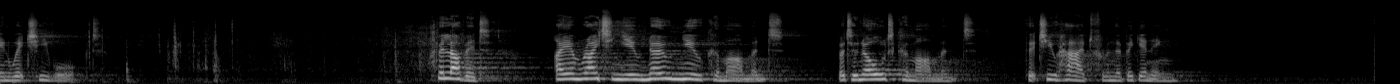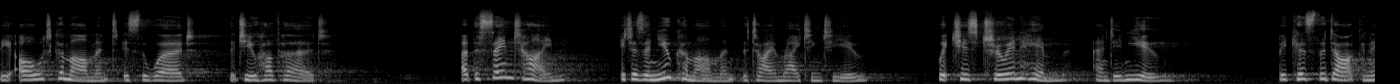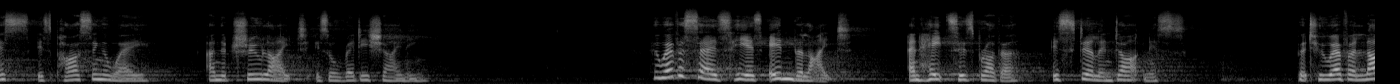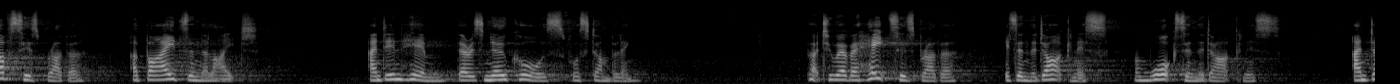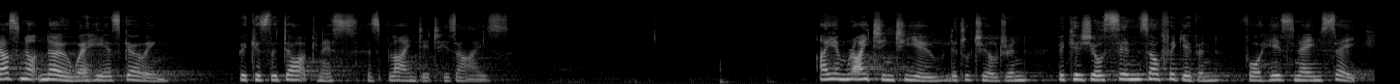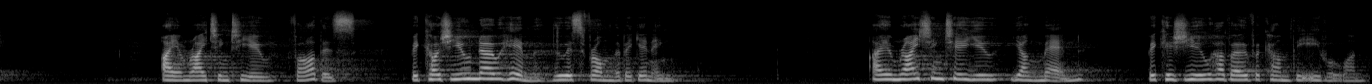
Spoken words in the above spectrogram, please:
in which he walked. Beloved, I am writing you no new commandment, but an old commandment that you had from the beginning. The old commandment is the word that you have heard. At the same time, it is a new commandment that I am writing to you, which is true in him and in you, because the darkness is passing away and the true light is already shining. Whoever says he is in the light and hates his brother is still in darkness. But whoever loves his brother abides in the light, and in him there is no cause for stumbling. But whoever hates his brother is in the darkness and walks in the darkness, and does not know where he is going because the darkness has blinded his eyes. I am writing to you, little children, because your sins are forgiven for his name's sake. I am writing to you, fathers, because you know him who is from the beginning. I am writing to you, young men, because you have overcome the evil one.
